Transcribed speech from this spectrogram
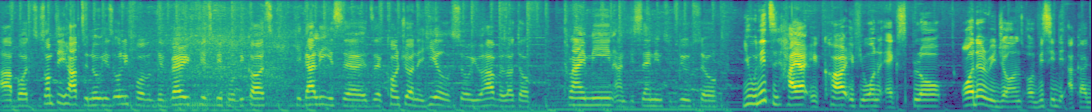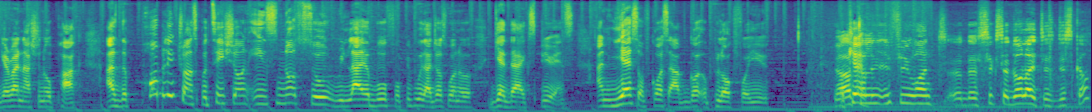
Uh, but something you have to know is only for the very fit people because Kigali is a, it's a country on a hill, so you have a lot of climbing and descending to do. So you will need to hire a car if you want to explore other regions or visit the Akagera National Park as the public transportation is not so reliable for people that just want to get that experience. And yes, of course, I've got a plug for you. Yeah, okay. Actually, if you want uh, the sixty dollar, it is discount.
